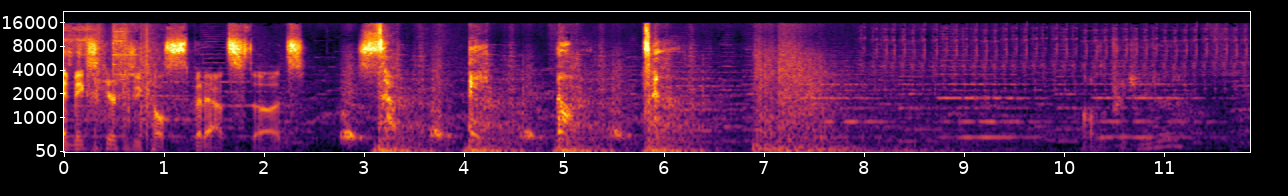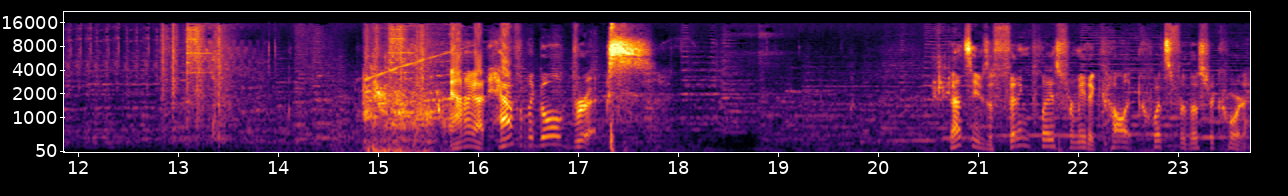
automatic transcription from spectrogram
It makes characters you kill spit out studs. Seven, eight, nine, ten. Oh, Always appreciated. And I got half of the gold bricks. That seems a fitting place for me to call it quits for this recording.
